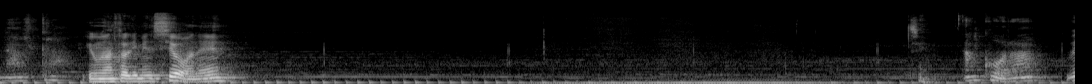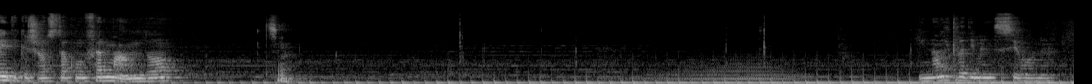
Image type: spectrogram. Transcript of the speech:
Un'altra. in un'altra dimensione? Ce lo sta confermando? sì. In altra dimensione.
